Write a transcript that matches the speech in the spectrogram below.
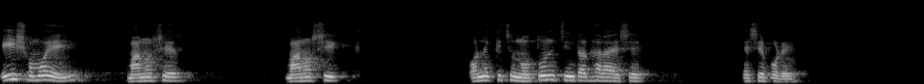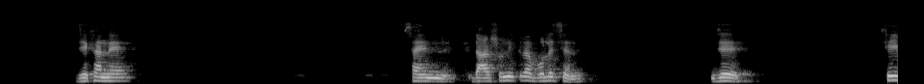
এই সময়েই মানুষের মানসিক অনেক কিছু নতুন চিন্তাধারা এসে এসে পড়ে, যেখানে সাইন, দার্শনিকরা বলেছেন যে সেই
